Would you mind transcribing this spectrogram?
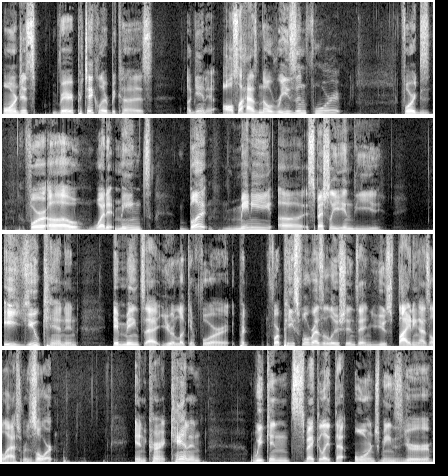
Orange is very particular because, again, it also has no reason for it, for ex- for uh what it means. But many, uh, especially in the EU canon, it means that you're looking for for peaceful resolutions and you use fighting as a last resort. In current canon, we can speculate that orange means you're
